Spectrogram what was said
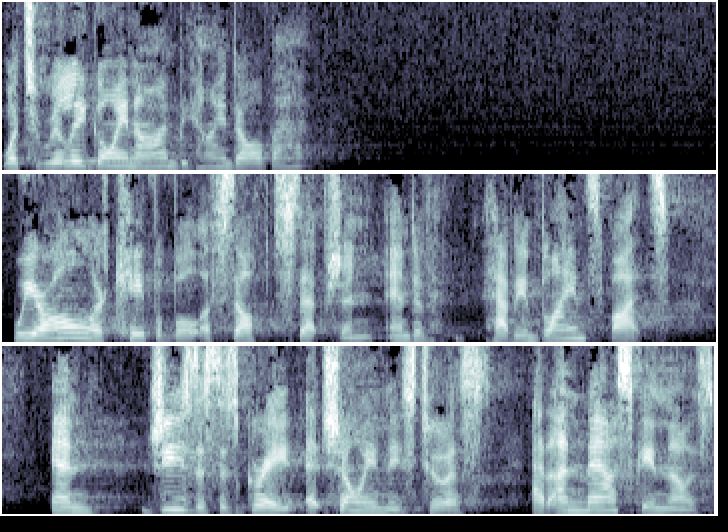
what's really going on behind all that? We all are capable of self deception and of having blind spots. And Jesus is great at showing these to us, at unmasking those.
